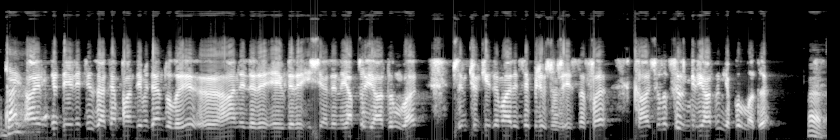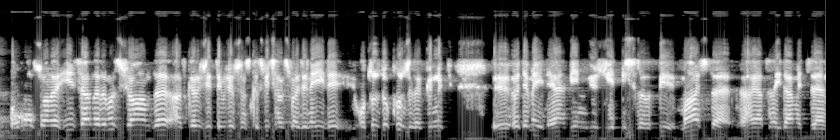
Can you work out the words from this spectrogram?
Ben... Ayrıca devletin zaten pandemiden dolayı e, hanelere, evlere, iş yerlerine yaptığı yardım var. Bizim Türkiye'de maalesef biliyorsunuz esnafa karşılıksız bir yardım yapılmadı. Evet. Ondan sonra insanlarımız şu anda asgari ücrette biliyorsunuz kısmi çalışma ödeneğiyle 39 lira günlük e, ödemeyle yani 1170 liralık bir maaşla hayatını idame ettiren,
